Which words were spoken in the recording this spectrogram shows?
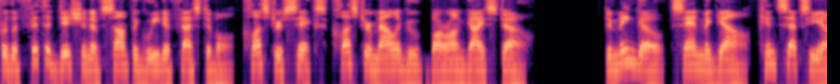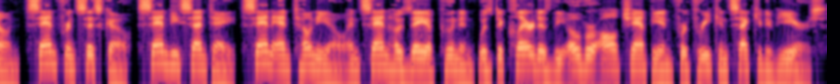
For the 5th edition of Sampaguita Festival, Cluster 6, Cluster Malagup, Barangay Sto. Domingo, San Miguel, Concepcion, San Francisco, San Vicente, San Antonio and San Jose Apunan, was declared as the overall champion for three consecutive years.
